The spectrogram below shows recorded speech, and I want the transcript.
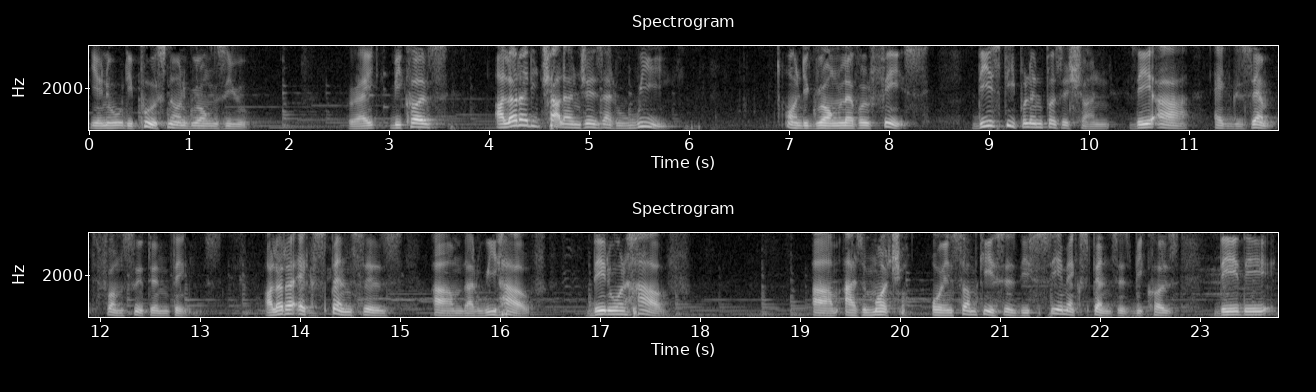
you know, the person on ground zero, right? Because a lot of the challenges that we on the ground level face, these people in position, they are exempt from certain things. A lot of expenses um, that we have, they don't have um, as much, or in some cases, the same expenses because they, they,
